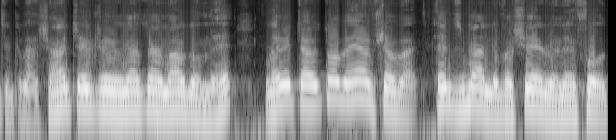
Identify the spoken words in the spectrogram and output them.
כתקנה. שנה של גשמים נתן למה הוא דומה? לעבד תרתו בערב שבת. אין זמן לבשל ולאפות.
